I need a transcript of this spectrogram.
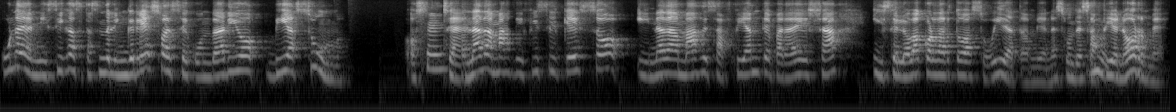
una de mis hijas está haciendo el ingreso al secundario vía Zoom. O sea, nada más difícil que eso y nada más desafiante para ella y se lo va a acordar toda su vida también. Es un desafío mm. enorme.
